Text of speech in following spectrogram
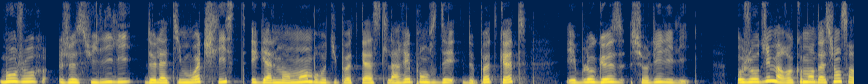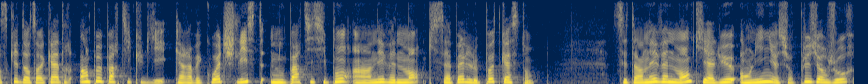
Bonjour, je suis Lily de la team Watchlist, également membre du podcast La Réponse D de Podcut et blogueuse sur Lily. Aujourd'hui, ma recommandation s'inscrit dans un cadre un peu particulier, car avec Watchlist, nous participons à un événement qui s'appelle le Podcaston. C'est un événement qui a lieu en ligne sur plusieurs jours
